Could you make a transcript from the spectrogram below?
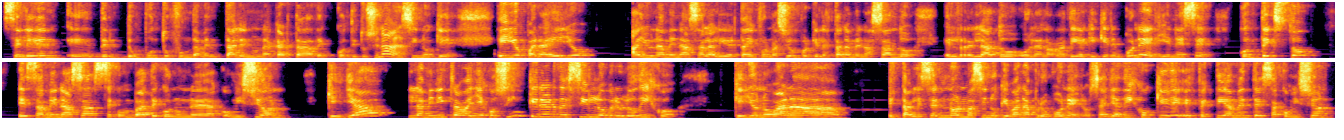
se leen eh, de, un punto fundamental en una carta constitucional, sino que ellos para ello hay una amenaza a la libertad de información porque la están amenazando el relato o la narrativa que quieren poner. Y en ese contexto, esa amenaza se combate con una comisión que ya la ministra Vallejo, sin querer decirlo, pero lo dijo, que ellos no van a establecer normas, sino que van a proponer. O sea, ya dijo que efectivamente esa comisión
